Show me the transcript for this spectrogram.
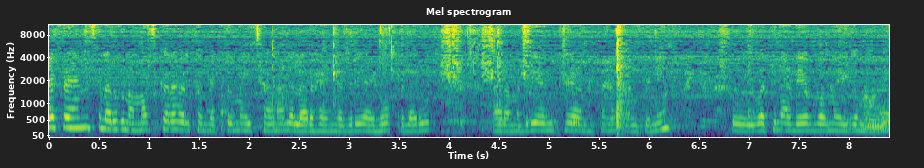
ಹಾಯ್ ಫ್ರೆಂಡ್ಸ್ ಎಲ್ಲರಿಗೂ ನಮಸ್ಕಾರ. Welcome back to my channel ಎಲ್ಲರೂ ಹೆಂಗದ್ರಿ? ಐ ಹೋಪ್ ಎಲ್ಲರೂ ಆರಾಮದ್ರಿ ಅಂತ ಹೇಳಿ ಅನ್ಕೊಂಡ್ಕೊಂತೀನಿ ಸೊ ಇವತ್ತಿನ ಡೇ ಬ್ಲಾಗ್ನ ಈಗ ಮೂವಿ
